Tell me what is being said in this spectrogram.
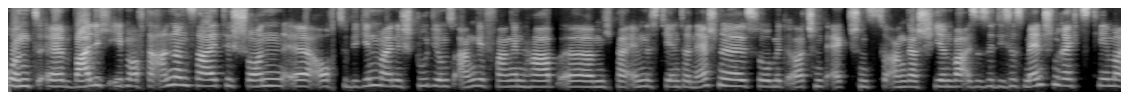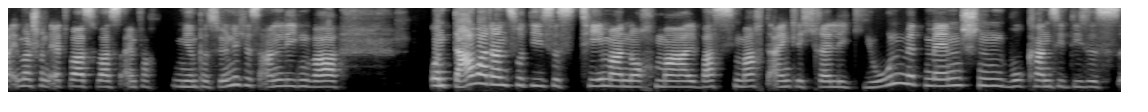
Und äh, weil ich eben auf der anderen Seite schon äh, auch zu Beginn meines Studiums angefangen habe, äh, mich bei Amnesty International so mit Urgent Actions zu engagieren, war also so dieses Menschenrechtsthema immer schon etwas, was einfach mir ein persönliches Anliegen war. Und da war dann so dieses Thema nochmal, was macht eigentlich Religion mit Menschen? Wo kann sie dieses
